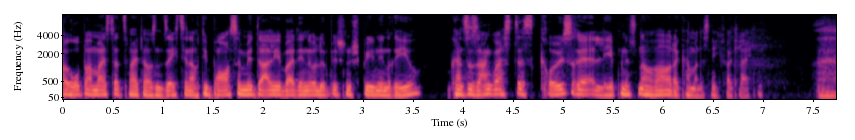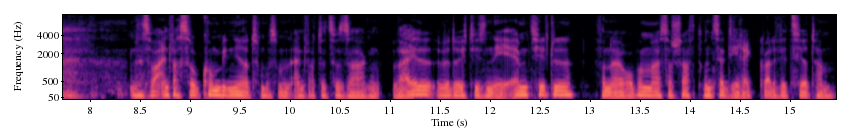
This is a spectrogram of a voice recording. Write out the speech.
Europameister 2016, auch die Bronzemedaille bei den Olympischen Spielen in Rio. Kannst du sagen, was das größere Erlebnis noch war oder kann man das nicht vergleichen? Das war einfach so kombiniert, muss man einfach dazu sagen, weil wir durch diesen EM-Titel von der Europameisterschaft uns ja direkt qualifiziert haben.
